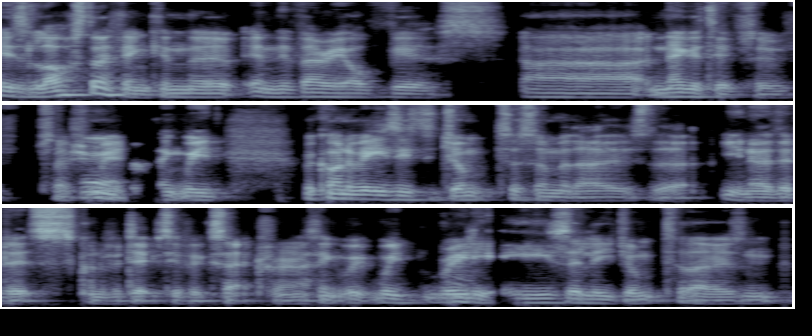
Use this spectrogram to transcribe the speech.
is lost i think in the in the very obvious uh negatives of social Mm. media. I think we we're kind of easy to jump to some of those that you know that it's kind of addictive etc and i think we, we really easily jump to those and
